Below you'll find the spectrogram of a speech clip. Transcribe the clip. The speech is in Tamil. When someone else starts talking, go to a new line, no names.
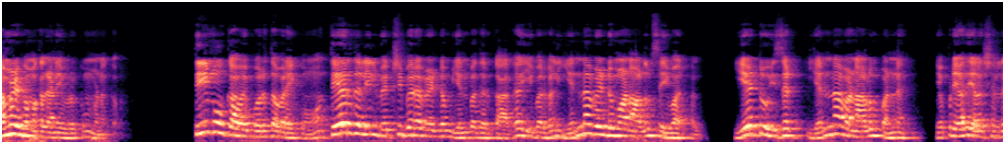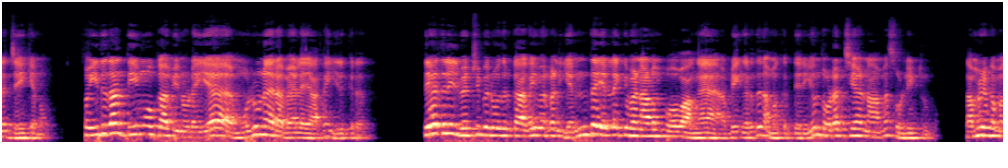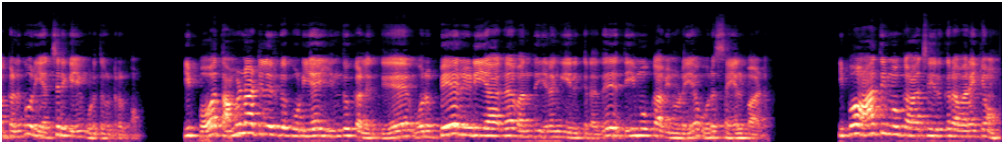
தமிழக மக்கள் அனைவருக்கும் வணக்கம். திமுகவை பொறுத்த வரைக்கும் தேர்தலில் வெற்றி பெற வேண்டும் என்பதற்காக இவர்கள் என்ன வேண்டுமானாலும் செய்வார்கள். ஏ டு இசட் என்ன வேணாலும் பண்ணு. எப்படியாவது எலெக்ஷன்ல ஜெயிக்கணும். ஸோ இதுதான் திமுகவினுடைய முழு நேர வேலையாக இருக்கிறது. தேர்தலில் வெற்றி பெறுவதற்காக இவர்கள் எந்த எல்லைக்கு வேணாலும் போவாங்க அப்படிங்கிறது நமக்கு தெரியும். தொடர்ச்சியா நாம சொல்லிட்டு இருக்கோம். தமிழக மக்களுக்கு ஒரு எச்சரிக்கையும் கொடுத்துக்கிட்டு இருக்கோம். இப்போ தமிழ்நாட்டில் இருக்கக்கூடிய இந்துக்களுக்கு ஒரு பேரிடியாக வந்து இறங்கி இருக்கிறது திமுகவினுடைய ஒரு செயல்பாடு. இப்போ அதிமுக ஆட்சி இருக்கிற வரைக்கும்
